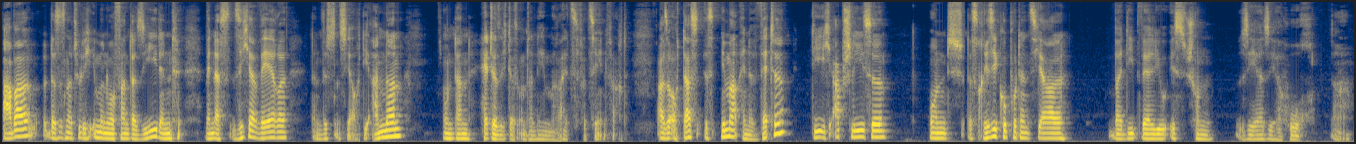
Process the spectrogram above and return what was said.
Aber das ist natürlich immer nur Fantasie, denn wenn das sicher wäre, dann wüssten es ja auch die anderen und dann hätte sich das Unternehmen bereits verzehnfacht. Also auch das ist immer eine Wette, die ich abschließe und das Risikopotenzial bei Deep Value ist schon sehr, sehr hoch. Da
